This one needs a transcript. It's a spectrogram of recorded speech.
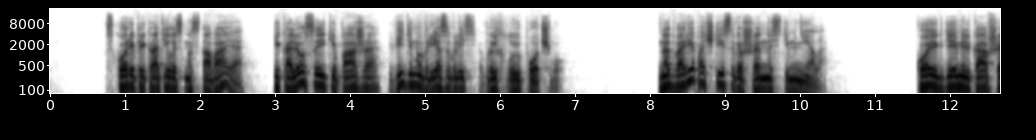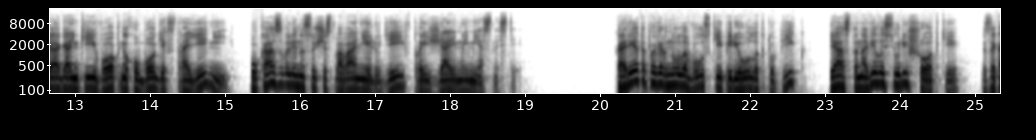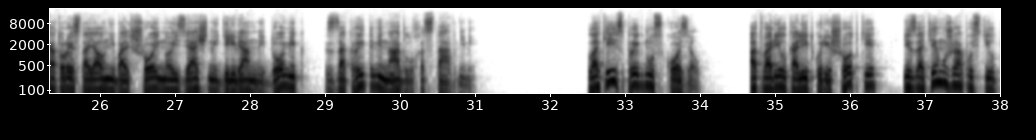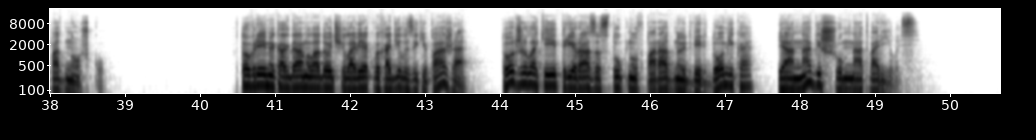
Вскоре прекратилась мостовая, и колеса экипажа, видимо, врезывались в рыхлую почву. На дворе почти совершенно стемнело. Кое-где мелькавшие огоньки в окнах убогих строений указывали на существование людей в проезжаемой местности. Карета повернула в узкий переулок-тупик и остановилась у решетки, за которой стоял небольшой, но изящный деревянный домик с закрытыми наглухо ставнями. Лакей спрыгнул с козел, отворил калитку решетки и затем уже опустил подножку то время, когда молодой человек выходил из экипажа, тот же лакей три раза стукнул в парадную дверь домика, и она бесшумно отворилась.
